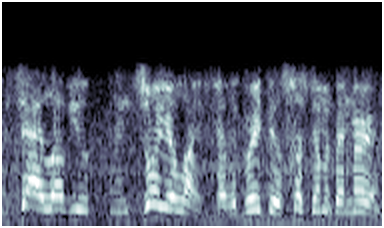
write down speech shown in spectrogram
and say, I love you, and enjoy your life. Have a great day. Ben Miriam.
